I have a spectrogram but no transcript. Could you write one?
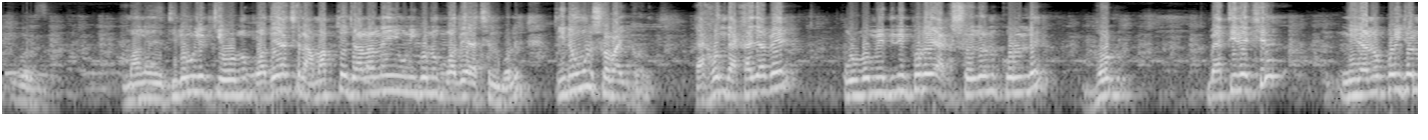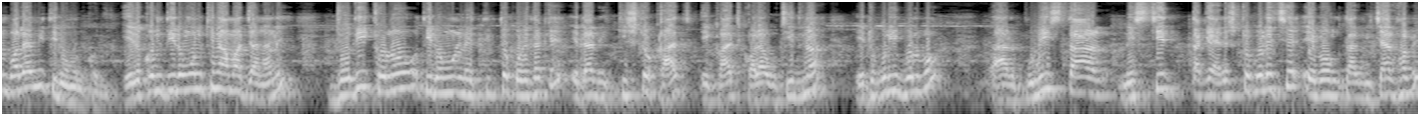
কি বলবেন? মানে তৃণমূলের কি কোনো পদে আছেন? আমার তো জানা নেই উনি কোনো পদে আছেন বলে। তৃণমূল সবাই করে। এখন দেখা যাবে পূর্ব মেদিনীপুরে একশো জন করলে ভোট ব্যতি রেখে নিরানব্বই জন বলে আমি তৃণমূল করি। এরকম তৃণমূল কিনা আমার জানা নেই। যদি কোনো তৃণমূল নেতৃত্ব করে থাকে, এটা নিকৃষ্ট কাজ এই কাজ করা উচিত না এটুকুনি বলব। আর পুলিশ তার নিশ্চিত তাকে অ্যারেস্ট করেছে এবং তার বিচার হবে।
